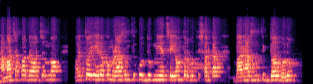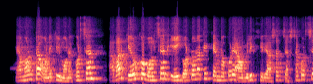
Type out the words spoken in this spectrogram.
ধামাচাপা দেওয়ার জন্য হয়তো এরকম রাজনৈতিক উদ্যোগ নিয়েছে এই অন্তর্বর্তী সরকার বা রাজনৈতিক দলগুলো। এমনটা অনেকেই মনে করছেন আবার কেউ কেউ বলছেন, এই ঘটনাকে কেন্দ্র করে আওয়ামী লীগ ফিরে আসার চেষ্টা করছে।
